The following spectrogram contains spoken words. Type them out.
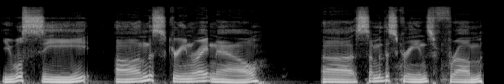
you will see on the screen right now uh, some of the screens from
